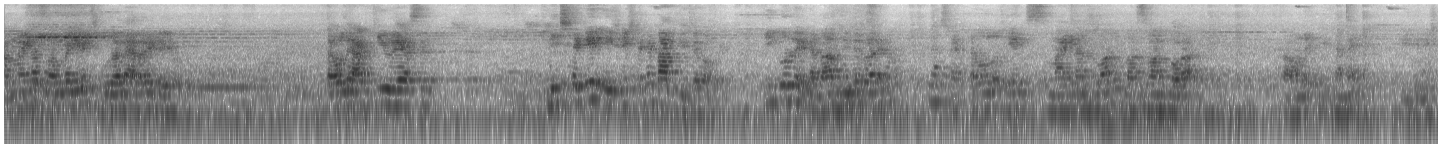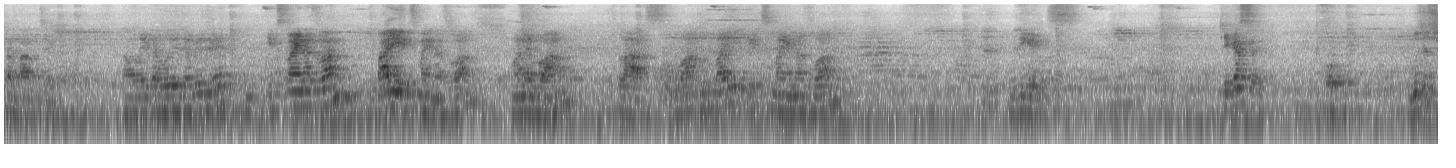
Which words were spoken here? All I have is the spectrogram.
1 মাইনাস 1 বাই x ঘুরালে আবার এটাই হবে। তাহলে আর কি হয়ে আছে? নিচ থেকে এই জিনিসটাকে বাদ দিতে হবে। কি করলে এটা? বাদ দিতে পারে? একটা হলো x মাইনাস 1 প্লাস 1 করা। তাহলে এখানে এই জিনিসটা বাদ যায় তাহলে এটা হয়ে যাবে যে x minus 1 by x minus 1 মানে 1 plus 1 by x minus 1 dx ঠিক আছে? বুঝেছ?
